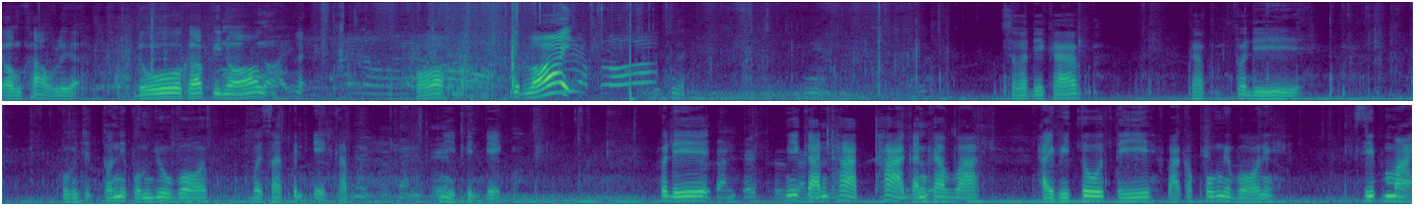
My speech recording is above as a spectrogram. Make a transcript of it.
ยอมเข้าเลยอะดูครับพี่น้องพอเรียบร้อย สวัสดีครับครับพอดี ผมจะตอนนี้ผมอยู่บริษัทเป็นเอกครับ นี่เป็นเอก พอดีมีการท่าท่ากันครับว่าให้พี่ตู้ตีปลากระพงในบอนี่ซิปใหม่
